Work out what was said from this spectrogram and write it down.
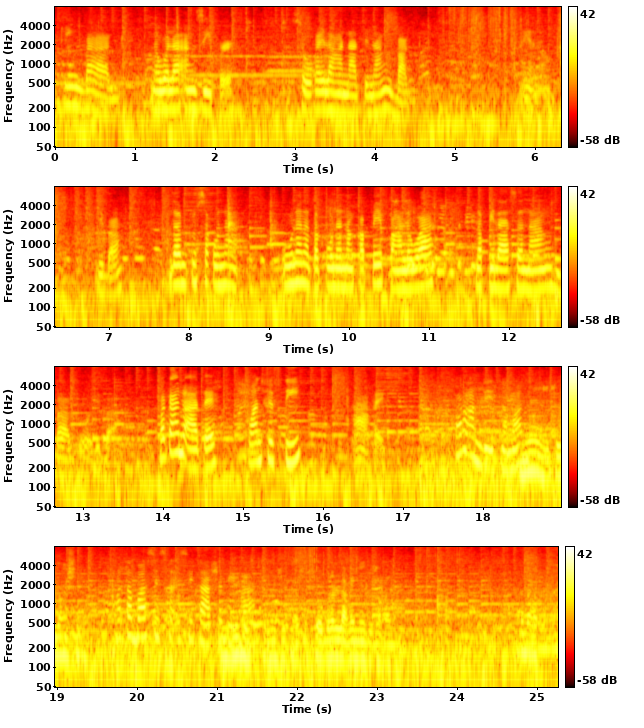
aking bag na wala ang zipper. So, kailangan natin ng bag. Ayan o. Diba? Ang dami kong sakuna. Una, natapunan ng kape. Pangalawa, napilasa ng bago. Diba? Magkano ate? 150? Ah, okay. Parang ang liit naman. Hmm, ito lang siya. Mataba si, si Tasha, diba? Ito lang siya. Sobrang laki nito sa kanya. Ano ka?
